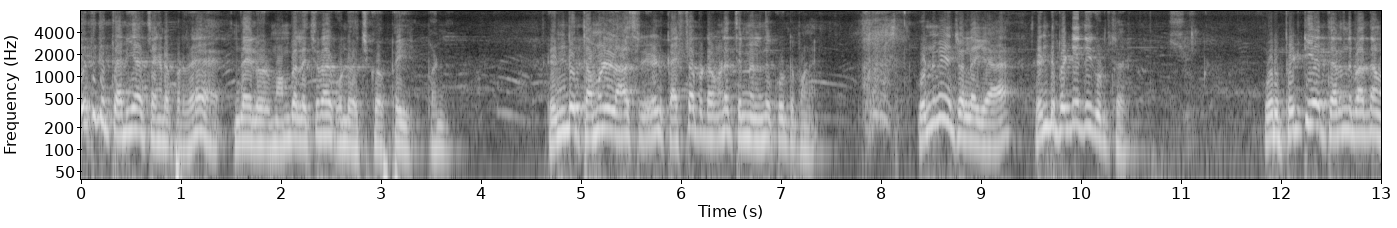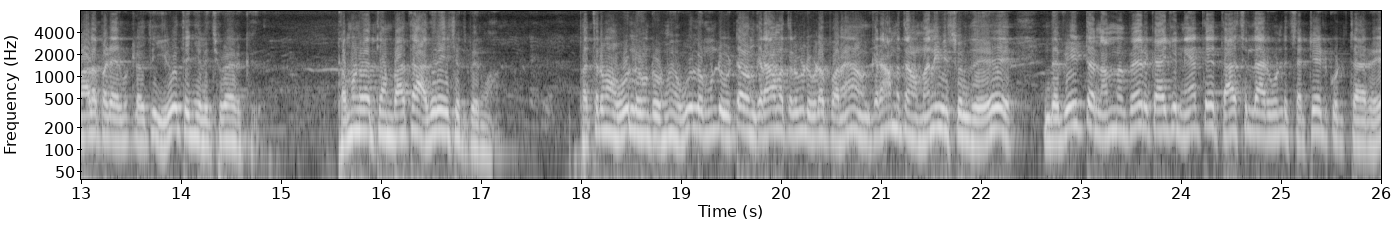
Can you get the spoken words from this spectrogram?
எதுக்கு தனியாக சங்கடப்படுற? இந்த இதில் ஒரு ஐம்பது லட்ச ரூபா கொண்டு வச்சுக்கோ போய் பண்ணு. ரெண்டு தமிழ் ஆசிரியர்கள் கஷ்டப்பட்டவங்கள திருநெல்லேருந்து கூட்டு போனேன். ஒன்றுமே சொல்லையா ரெண்டு பெட்டியை தூக்கி கொடுத்தாரு. ஒரு பெட்டியை திறந்து பார்த்தா வாழப்படையார் வீட்டில் வச்சு இருபத்தஞ்சு லட்ச ரூபா இருக்குது தமிழ் வாத்தியம் பார்த்தா அதிலே செத்து போயிடுவான் பத்திரமா ஊரில் கொண்டு விடணும் ஊரில் கொண்டு விட்டு அவன் கிராமத்தில் கொண்டு விட போகிறேன் அவன் கிராமத்தில் அவன் மனைவி சொல்லுது இந்த வீட்டை நம்ம பேருக்காக்கி நேத்தே தாசில்தார் கொண்டு சர்டிஃபிகேட் கொடுத்தாரு.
